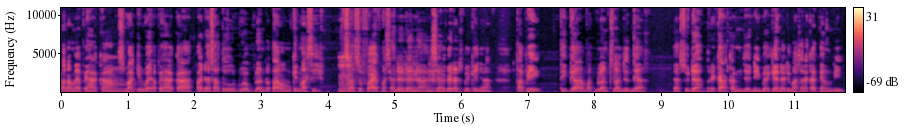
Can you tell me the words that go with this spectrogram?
apa namanya PHK. Hmm. Semakin banyak PHK pada satu dua bulan pertama mungkin masih bisa survive, masih ada Hmm, dana hmm. siaga dan sebagainya. Tapi tiga empat bulan selanjutnya ya sudah mereka akan menjadi bagian dari masyarakat yang di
